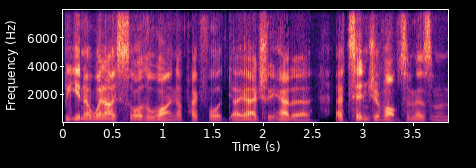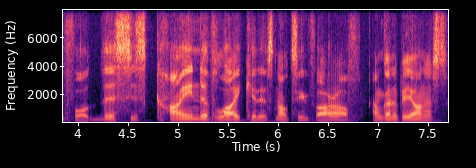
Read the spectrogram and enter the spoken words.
but you know when I saw the lineup, I thought I actually had a, a tinge of optimism and thought this is kind of like it. It's not too far off. I'm going to be honest.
